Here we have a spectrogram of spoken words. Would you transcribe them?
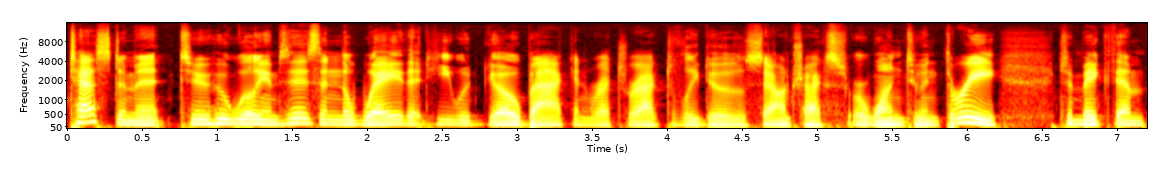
testament to who Williams is and the way that he would go back and retroactively do the soundtracks for one, two, and three to make them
